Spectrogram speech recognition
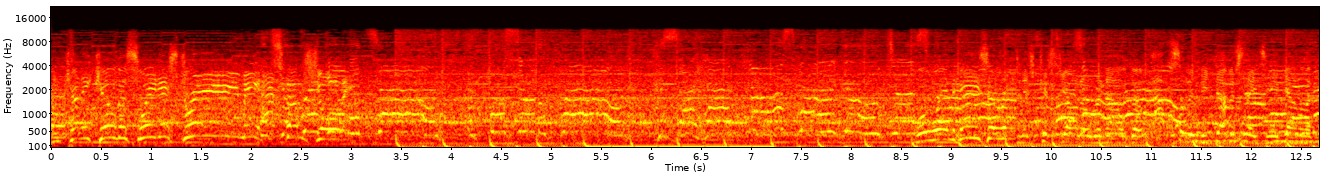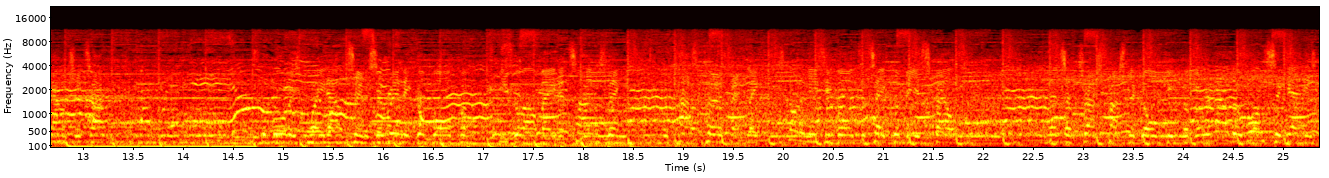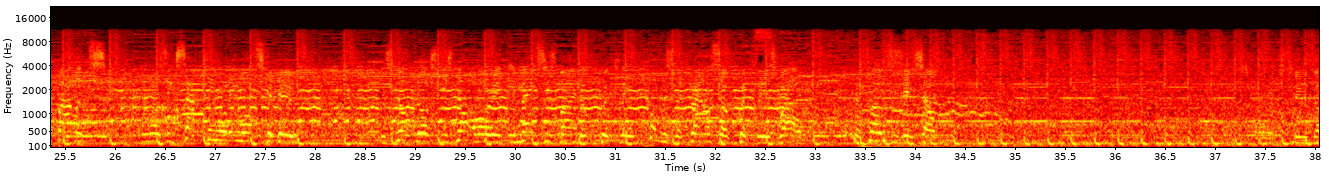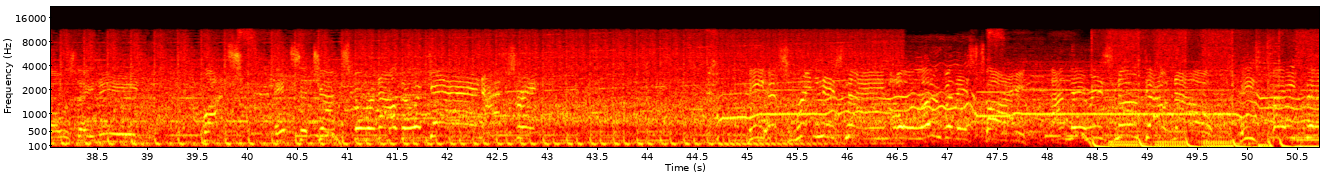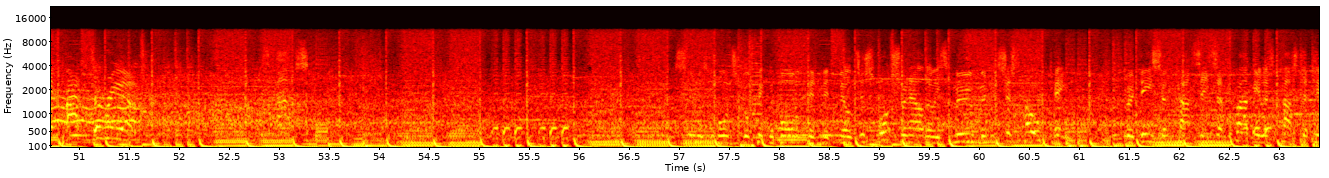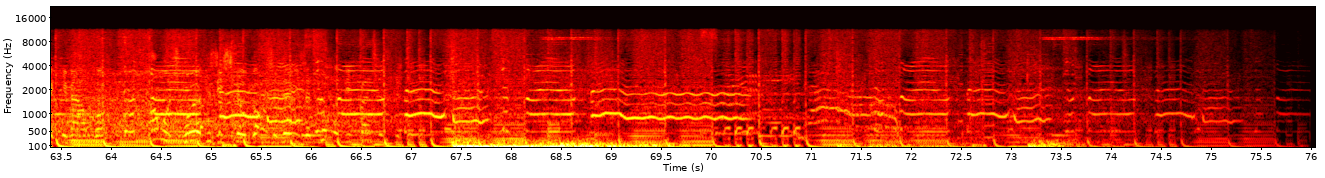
And can he kill the Swedish dream? He has done surely. Well, when he's around, it's Cristiano Ronaldo absolutely devastating again on the counter-attack. The ball is played out to it's a really good ball from Hugo Almeida, times the, the pass perfectly. It's not an easy ball to take under your spell. And then to thrash past the goalkeeper, but Ronaldo once again, his balance, he knows exactly what he wants to do. He's not rushed, he's not hurried, he makes his mind up quickly, he covers the ground so quickly as well, composes himself. two goals they need. But it's a chance for Ronaldo again. Has written his name all over this tie, and there is no doubt now he's paved their path to Rio. As soon as Portugal pick the ball up in midfield, just watch Ronaldo, his movement, he's just hoping for a decent pass. It's a fabulous pass to pick him out, but how much work has he still got to do?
